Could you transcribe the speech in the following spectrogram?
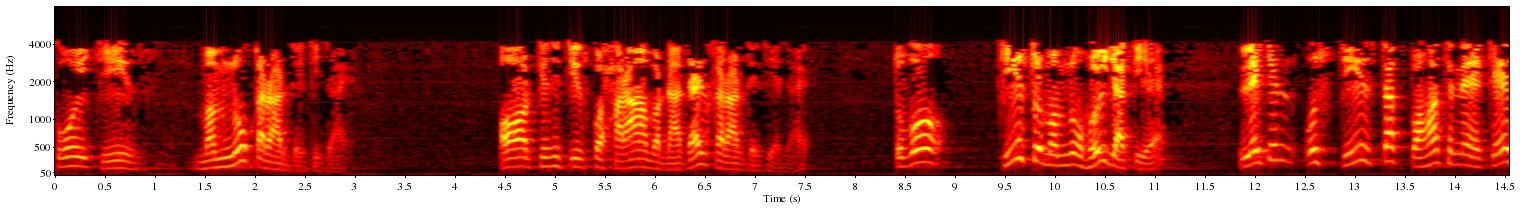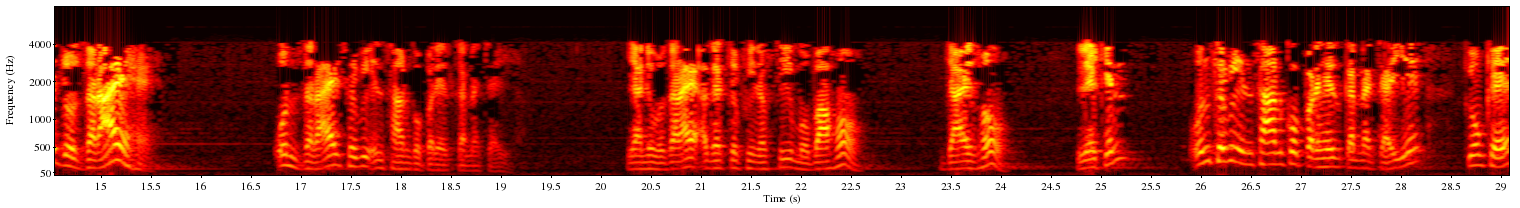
کوئی چیز ممنوع قرار دے دی جائے اور کسی چیز کو حرام اور ناجائز قرار دے دیا جائے، تو وہ چیز تو ممنوع ہو ہی جاتی ہے، لیکن اس چیز تک پہنچنے کے جو ذرائع ہیں ان ذرائع سے بھی انسان کو پرہیز کرنا چاہیے۔ یعنی وہ ذرائع اگرچہ فی نفسی مباح ہوں، جائز ہوں، لیکن ان سے بھی انسان کو پرہیز کرنا چاہیے، کیونکہ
